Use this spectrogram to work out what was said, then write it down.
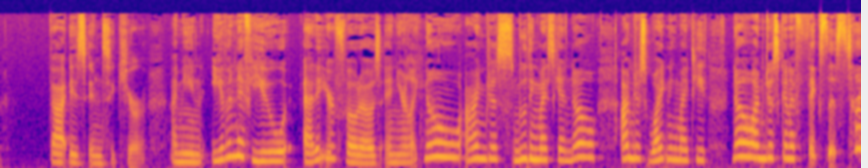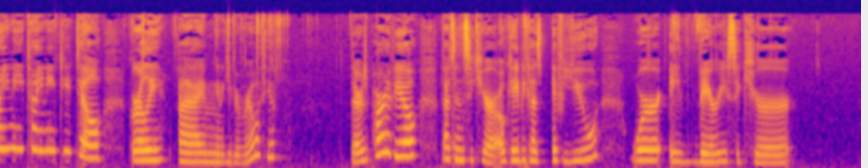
that is insecure. I mean, even if you edit your photos and you're like, no, I'm just smoothing my skin. No, I'm just whitening my teeth. No, I'm just going to fix this tiny, tiny detail. Girly, I'm going to keep it real with you. There's a part of you that's insecure, okay? Because if you were a very secure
